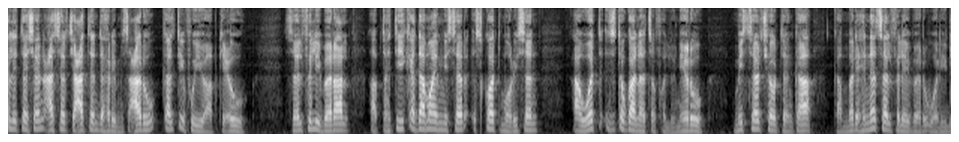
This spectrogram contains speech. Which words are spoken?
219 ድሕሪ ምስዓሩ ቀልጢፉ እዩ ኣብቂዑ ሰልፊ ሊበራል ኣብ ትሕቲ ቀዳማይ ሚኒስተር ስኮት ሞሪሰን ዓወት ዝተጓናጸፈሉ ነይሩ ሚስተር ሾርተን ከኣ ካብ መሪሕነት ሰልፊ ለይበር ወሪዱ።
